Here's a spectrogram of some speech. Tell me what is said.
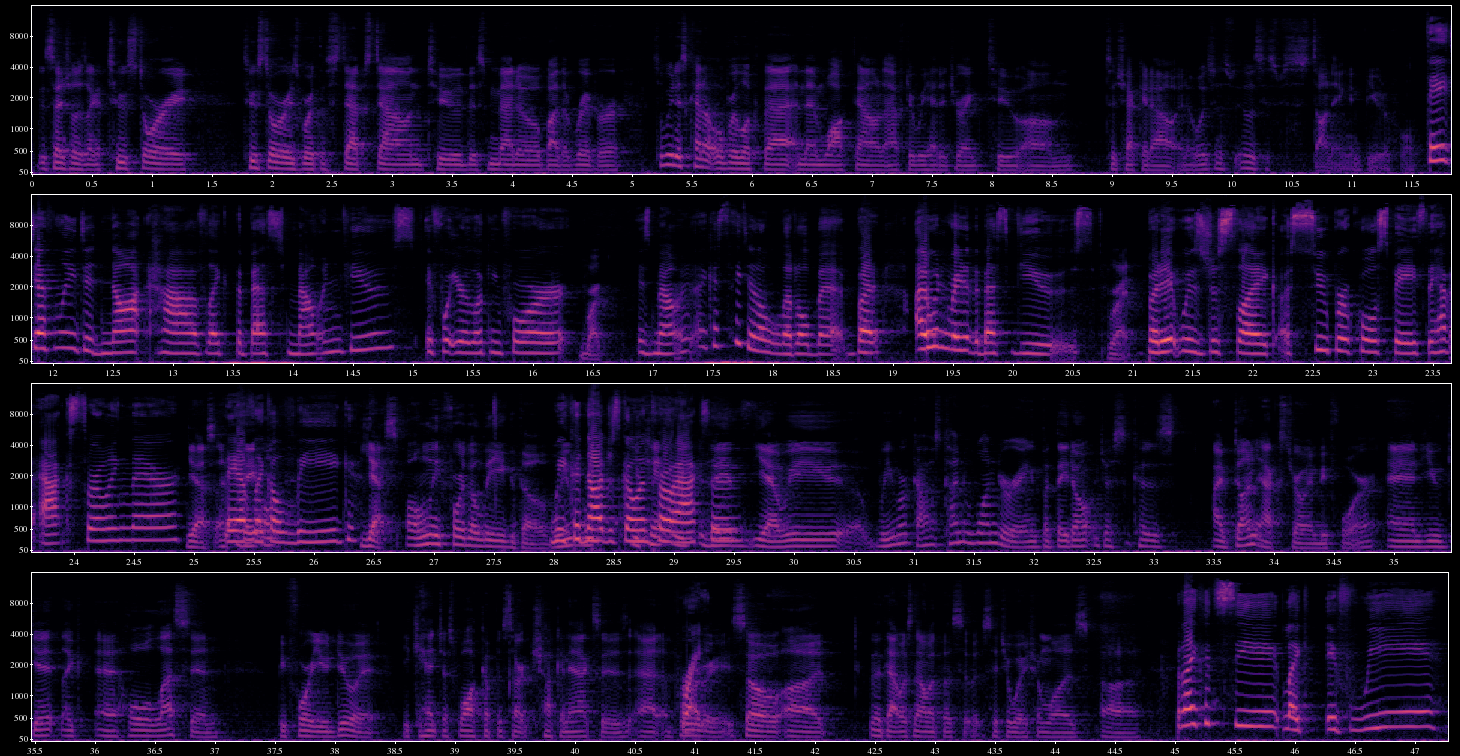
essentially it was like a two story two stories worth of steps down to this meadow by the river. So we just kind of overlooked that and then walked down after we had a drink to um, to check it out, and it was just it was just stunning and beautiful. They definitely did not have like the best mountain views. If what you're looking for Right, is mountain, I guess they did a little bit, but I wouldn't rate it the best views. right. But it was just like a super cool space. They have axe throwing there. Yes, they have they like a league. Yes, only for the league though. We could not just go and throw axes? they- yeah, we we were. I was kind of wondering, but they don't just because I've done axe throwing before, and you get like a whole lesson before you do it. You can't just walk up and start chucking axes at a brewery. Right. So uh, that that was not what the situation was. Uh, But I could see like if we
